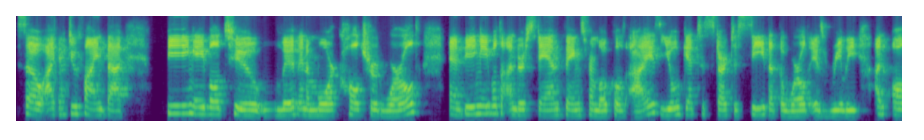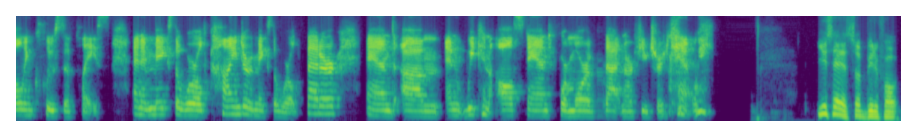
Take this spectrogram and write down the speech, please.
so I do find that being able to live in a more cultured world and being able to understand things from locals' eyes, you'll get to start to see that the world is really an all inclusive place. And it makes the world kinder, it makes the world better. And, um, and we can all stand for more of that in our future, can't we? You said it so beautiful.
